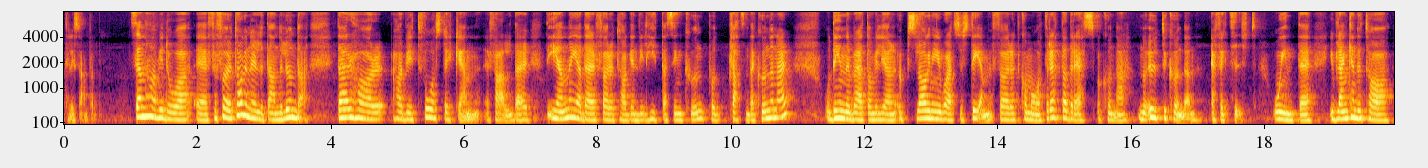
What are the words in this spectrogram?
till exempel. Sen har vi då, eh, för företagen är det lite annorlunda. Där har, har vi två stycken fall. Där det ena är där företagen vill hitta sin kund på platsen där kunden är. Och det innebär att de vill göra en uppslagning i vårt system för att komma åt rätt adress och kunna nå ut till kunden effektivt. Och inte, ibland kan det ta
